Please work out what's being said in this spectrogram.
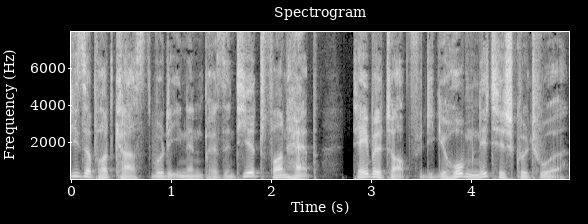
Dieser Podcast wurde Ihnen präsentiert von HAP, Tabletop für die gehobene Tischkultur.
